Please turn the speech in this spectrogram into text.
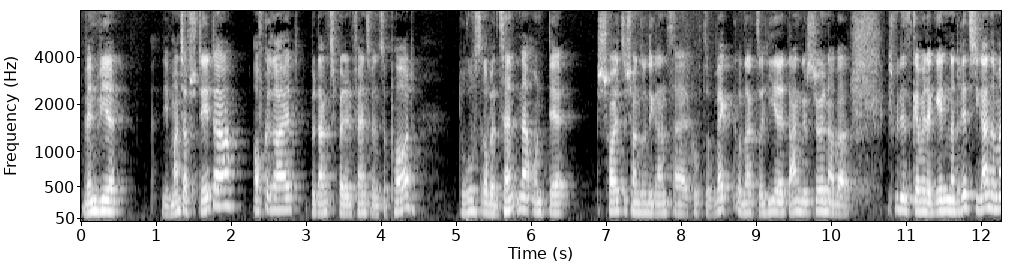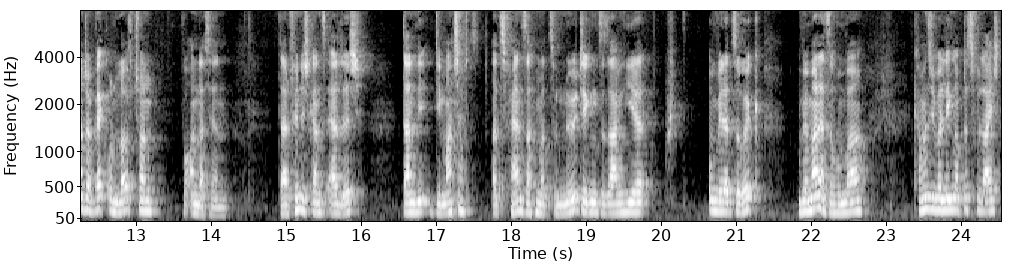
Wenn wir, die Mannschaft steht da, aufgereiht, bedankt sich bei den Fans für den Support, du rufst Robin Zentner und der scheut sich schon so die ganze Zeit, guckt so weg und sagt so, hier, Dankeschön, aber ich will jetzt gerne wieder gehen. Und dann dreht sich die ganze Mannschaft weg und läuft schon woanders hin. Dann finde ich ganz ehrlich, dann die, die Mannschaft als Fans, sag mal, zu nötigen, zu sagen, hier, und wieder zurück und wir machen jetzt eine Hummer, kann man sich überlegen, ob das vielleicht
